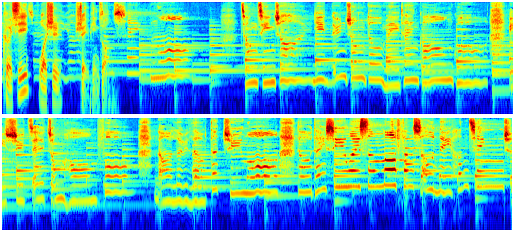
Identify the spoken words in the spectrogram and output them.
可惜我是水瓶座》。从前在热恋中都未听讲过，别说这种行货，哪里留得住我？到底是为什么分手？你很清楚。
